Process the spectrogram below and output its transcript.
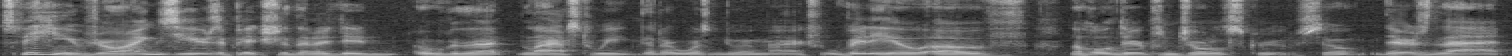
Speaking of drawings, here's a picture that I did over that last week that I wasn't doing my actual video of the whole Derps and screw. So, there's that.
